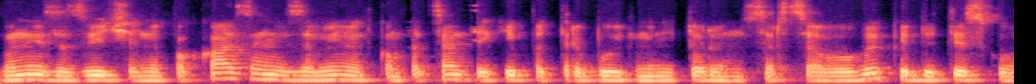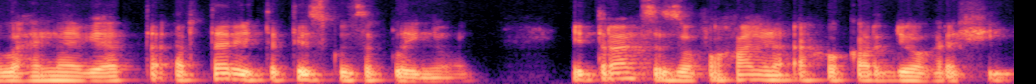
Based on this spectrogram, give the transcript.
Вони зазвичай не показані за винятком пацієнтів, які потребують моніторингу серцевого викиду, тиску в лагеневій арте- артерії та тиску заклинювань. І трансезофагальна ехокардіографія.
